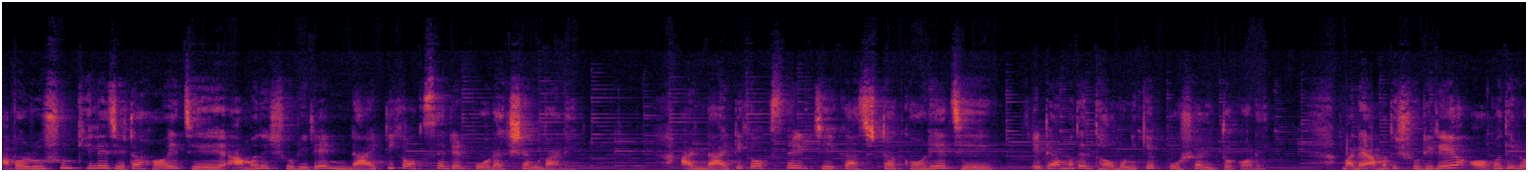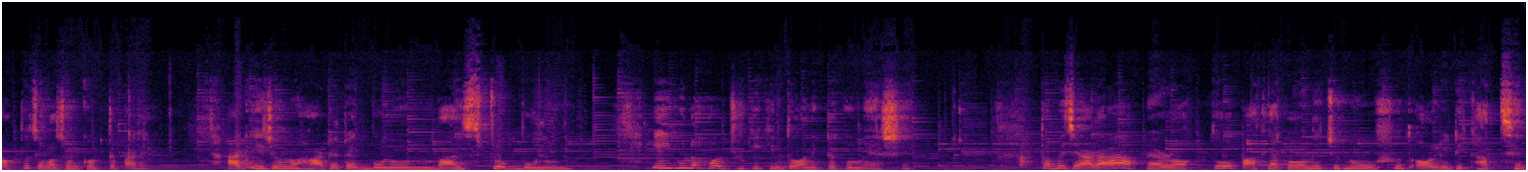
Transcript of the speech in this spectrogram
আবার রসুন খেলে যেটা হয় যে, আমাদের শরীরে নাইট্রিক অক্সাইডের প্রোডাকশান বাড়ে। আর নাইট্রিক অক্সাইড যে কাজটা করে যে এটা আমাদের ধমনীকে প্রসারিত করে মানে আমাদের শরীরে অবাধে রক্ত চলাচল করতে পারে। আর এই জন্য হার্ট অ্যাটাক বলুন বা স্ট্রোক বলুন, এইগুলো হওয়ার ঝুঁকি কিন্তু অনেকটা কমে আসে। তবে যারা আপনার রক্ত পাতলাকরণের জন্য ওষুধ অলরেডি খাচ্ছেন,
